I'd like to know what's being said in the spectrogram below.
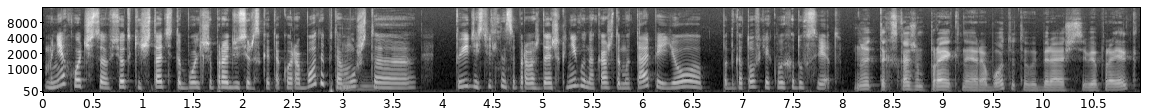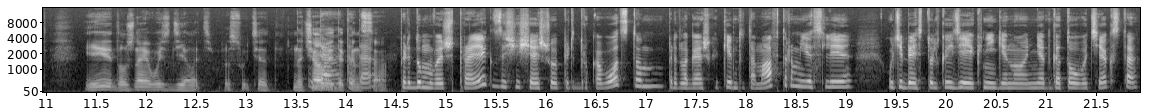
мне хочется все-таки считать это больше продюсерской такой работы, потому mm-hmm. что ты действительно сопровождаешь книгу на каждом этапе ее подготовки к выходу в свет. Ну, это, так скажем, проектная работа. Ты выбираешь себе проект и должна его сделать, по сути, от начала да, и до конца. Да. Придумываешь проект, защищаешь его перед руководством, предлагаешь каким-то там авторам, если у тебя есть только идея книги, но нет готового текста.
